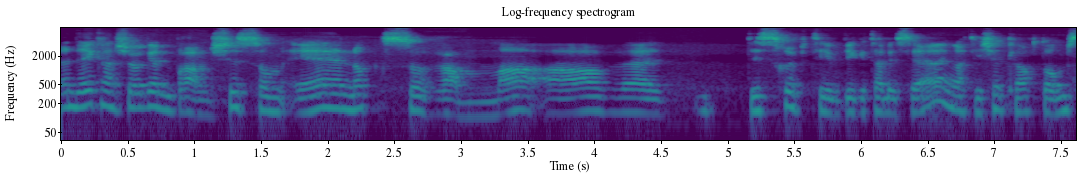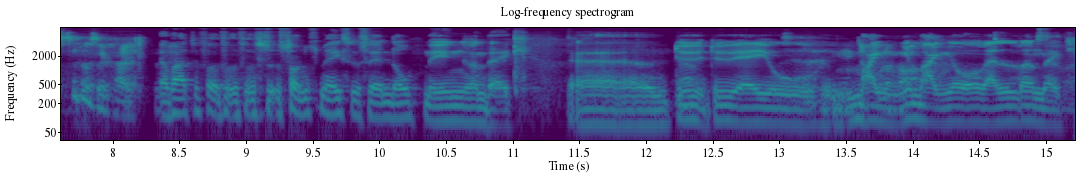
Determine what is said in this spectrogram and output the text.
men det er kanskje òg en bransje som er nokså ramma av eh, disruptiv digitalisering, at de ikke har klart å omstille seg helt. Ja, for, for, for, for sånne som jeg som er enormt mye yngre enn deg eh, du, du er jo mange, mange år eldre enn meg.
